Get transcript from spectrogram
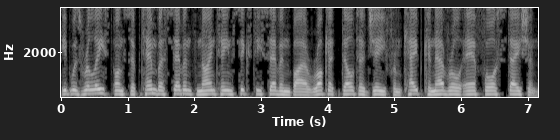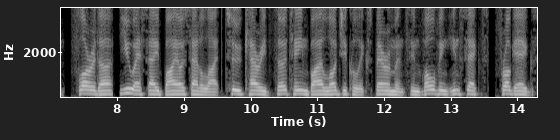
It was released on September 7, 1967 by a rocket Delta G from Cape Canaveral Air Force Station, Florida, USA. Biosatellite 2 carried 13 biological experiments involving insects, frog eggs,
